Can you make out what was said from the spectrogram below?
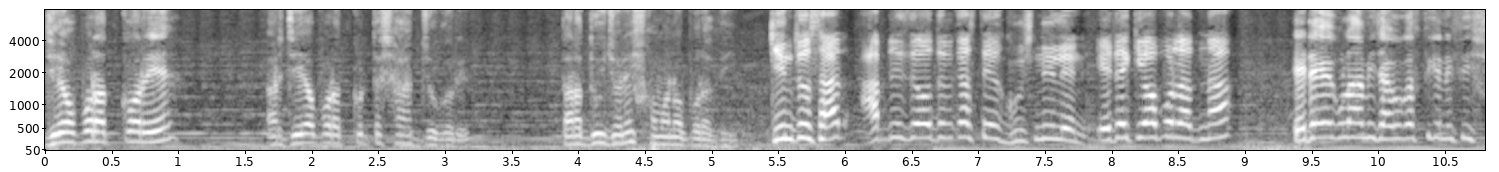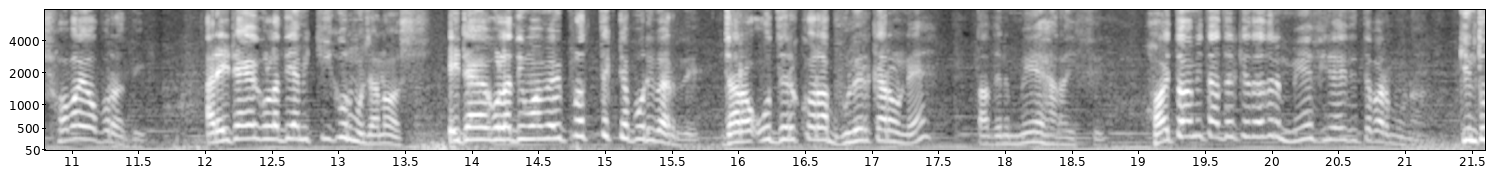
যে অপরাধ করে আর যে অপরাধ করতে সাহায্য করে। তারা দুইজনেই সমান অপরাধী। কিন্তু স্যার আপনি যে ওদের কাছ থেকে ঘুষ নিলেন এটা কি অপরাধ না? এই টাকাগুলো আমি জাগো কাছ থেকে নিছি সবাই অপরাধী। আর এই টাকাগুলো দিয়ে আমি কি করব জানোস? এই টাকাগুলো দিব আমি ওই প্রত্যেকটা পরিবারে যারা ওদের করা ভুলের কারণে তাদের মেয়ে হারাইছে। হয়তো আমি তাদেরকে তাদের মেয়ে ফিরাই দিতে পারব না কিন্তু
